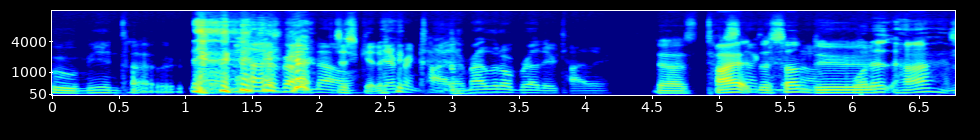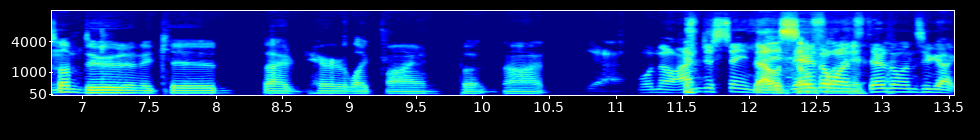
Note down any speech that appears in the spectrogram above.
Who? Me and Tyler. no, bro, no, Just kidding. Different Tyler, my little brother Tyler. Yeah, He Ty. The some dude. What is huh? some dude and a kid that had hair like mine, but not. Yeah. Well, no, I'm just saying That they, was so they're the funny. ones. They're the ones who got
